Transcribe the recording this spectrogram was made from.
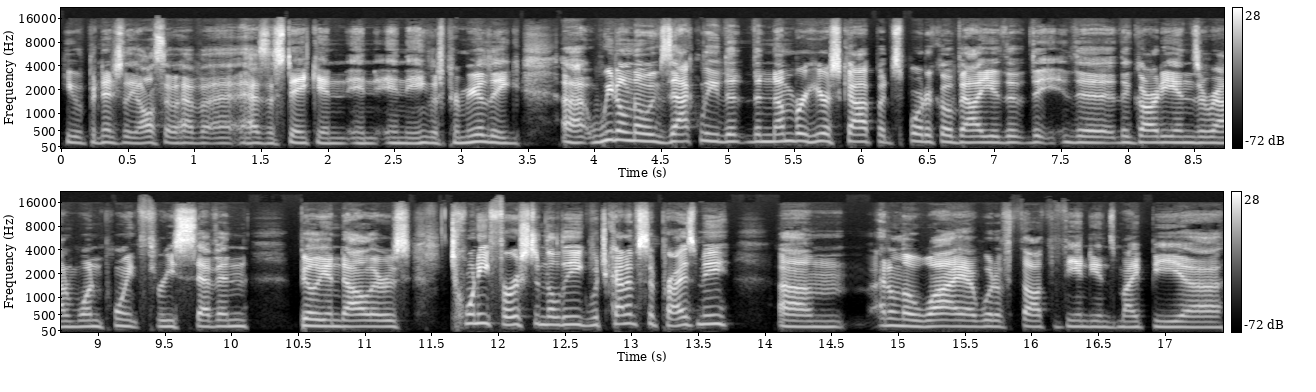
he would potentially also have a, has a stake in in, in the English Premier League. Uh, we don't know exactly the, the number here, Scott, but Sportico value the the the, the Guardians around one point three seven billion dollars, twenty first in the league, which kind of surprised me. Um, I don't know why I would have thought that the Indians might be uh,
